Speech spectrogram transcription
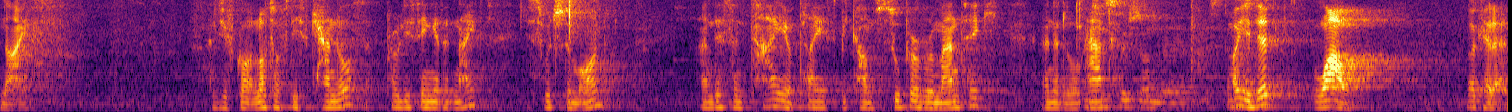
Nice. And you've got a lot of these candles, probably seeing it at night. You switch them on and this entire place becomes super romantic and it'll add. oh, you did? Wow. Look at that.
